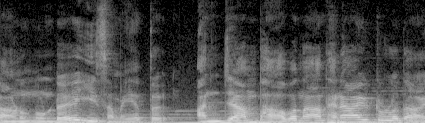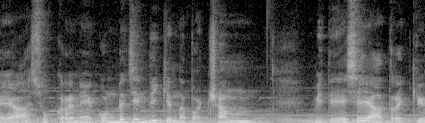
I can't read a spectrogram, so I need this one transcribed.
കാണുന്നുണ്ട് ഈ സമയത്ത്. അഞ്ചാം ഭാവനാഥനായിട്ടുള്ളതായ ശുക്രനെ കൊണ്ട് ചിന്തിക്കുന്ന പക്ഷം വിദേശയാത്രയ്ക്ക്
